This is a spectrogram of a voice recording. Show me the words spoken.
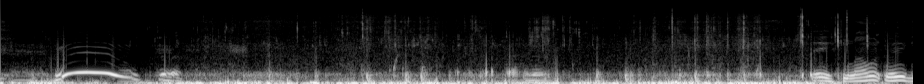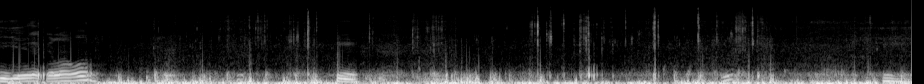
eh melawan wih giginya kayak kelawar hmm. Hmm.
